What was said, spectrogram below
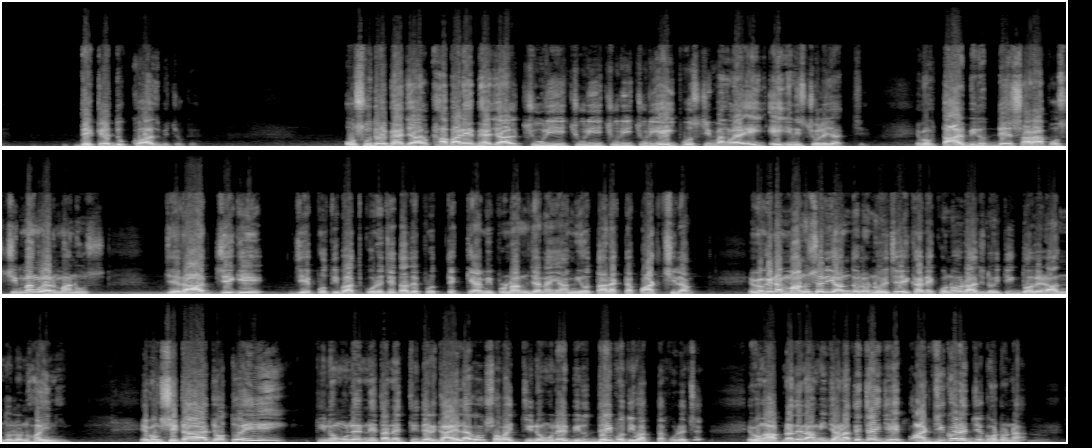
দেখলে দুঃখ আসবে চোখে। ওষুধে ভেজাল, খাবারে ভেজাল, চুরি চুরি চুরি চুরি, এই পশ্চিমবাংলায় এই এই জিনিস চলে যাচ্ছে। এবং তার বিরুদ্ধে সারা পশ্চিমবাংলার মানুষ যে রাত জেগে যে প্রতিবাদ করেছে, তাদের প্রত্যেককে আমি প্রণাম জানাই, আমিও তার একটা পার্ট ছিলাম। এবং এটা মানুষেরই আন্দোলন হয়েছে, এখানে কোনো রাজনৈতিক দলের আন্দোলন হয়নি। এবং সেটা যতই তৃণমূলের নেতানেত্রীদের গায়ে লাগুক, সবাই তৃণমূলের বিরুদ্ধেই প্রতিবাদটা করেছে। এবং আপনাদের আমি জানাতে চাই যে আরজিকরের যে ঘটনা,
